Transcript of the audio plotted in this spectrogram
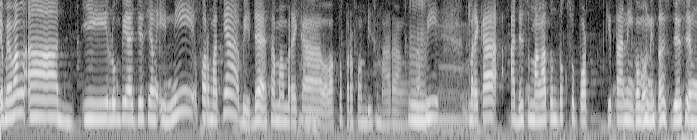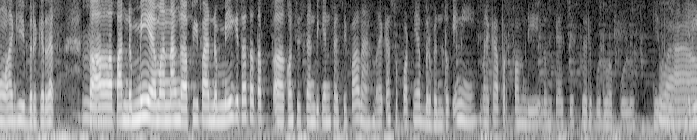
ya memang eh, di Lumpia Jazz yang ini formatnya beda sama mereka waktu perform di Semarang. Tapi mereka ada semangat untuk support kita nih komunitas jazz yang lagi bergerak soal pandemi ya menanggapi pandemi kita tetap eh, konsisten bikin festival. Nah mereka supportnya berbentuk ini. Mereka perform di Lumpia Jazz 2020 gitu. Wow. Jadi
